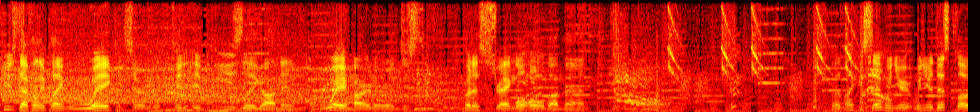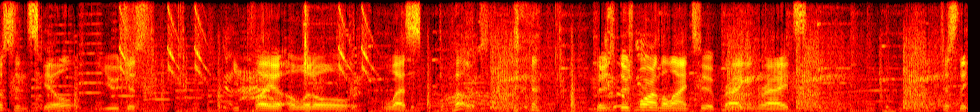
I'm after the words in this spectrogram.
he's definitely playing way conservative. Could have easily gone in way harder and just put a stranglehold on that. But like I said, when you're when you're this close in skill, you just you play a little less composed. there's there's more on the line too, bragging rights, just the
